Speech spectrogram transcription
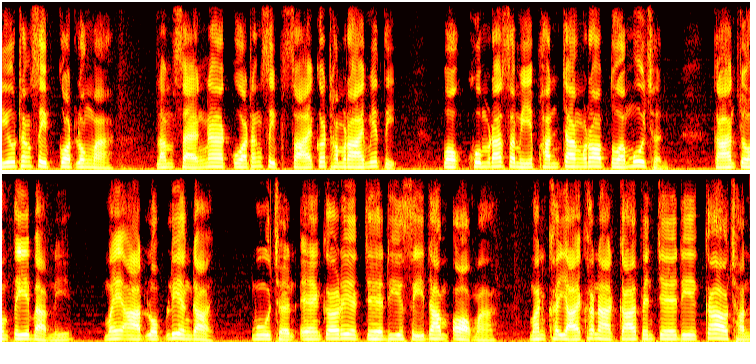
นิ้วทั้งสิบกดลงมาลำแสงน่ากลัวทั้งสิบสายก็ทำลายมิติ ปกคลุมรัศมีพันจังรอบตัวมู่เฉิน การโจมตีแบบนี้ไม่อาจหลบเลี่ยงได้ มู่เฉินเองก็เรียกเจดีสีดำออกมา มันขยายขนาดกลายเป็นเจดี9ชั้น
